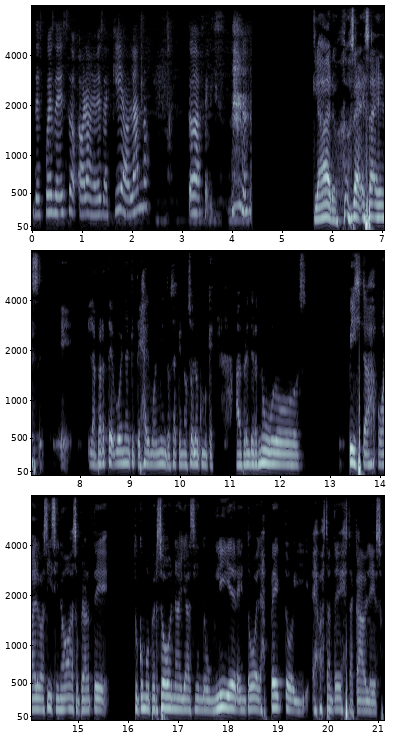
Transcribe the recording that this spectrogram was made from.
después de eso, ahora me ves aquí hablando, toda feliz. Claro, o sea, esa es eh, la parte buena que te deja el movimiento, o sea, que no solo como que aprender nudos, pistas o algo así, sino a superarte tú como persona, ya siendo un líder en todo el aspecto y es bastante destacable eso.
